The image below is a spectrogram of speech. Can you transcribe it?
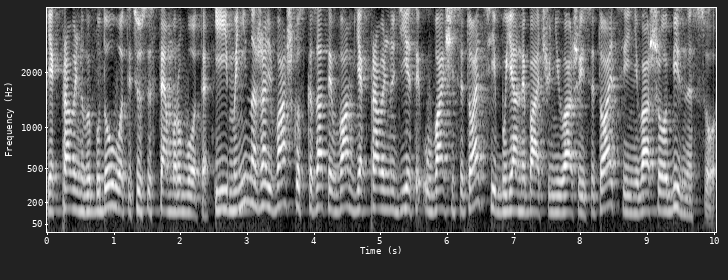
Як правильно вибудовувати цю систему роботи? І мені, на жаль, важко сказати вам, як правильно діяти у вашій ситуації, бо я не бачу ні вашої ситуації, ні вашого бізнесу.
